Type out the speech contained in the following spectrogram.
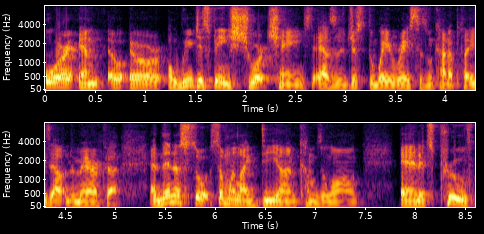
Or am or, are we just being shortchanged as a, just the way racism kind of plays out in america? And then a, someone like deion comes along and it's proof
